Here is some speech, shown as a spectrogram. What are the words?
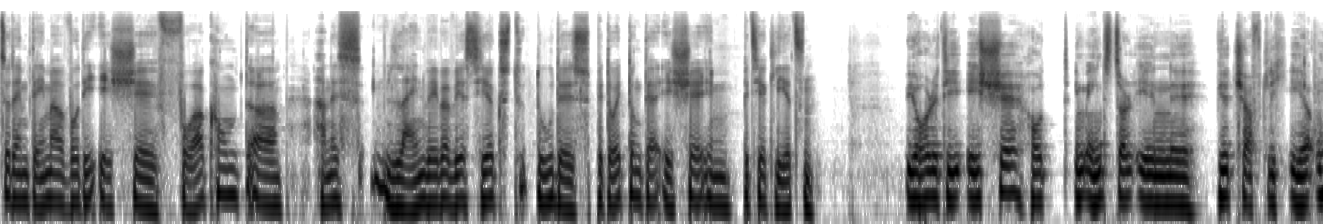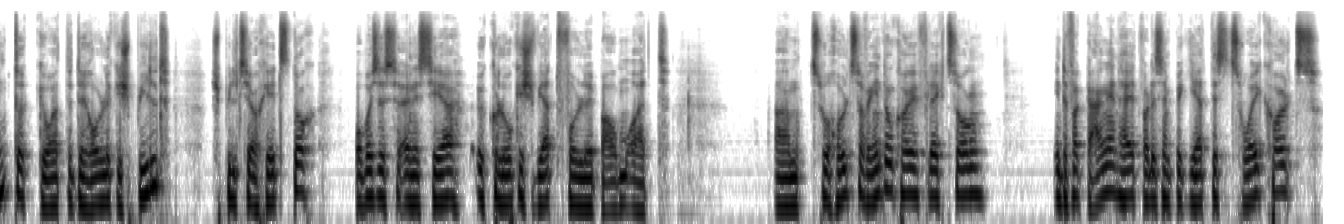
zu dem Thema, wo die Esche vorkommt. Äh, Hannes Leinweber, wie siehst du das? Bedeutung der Esche im Bezirk Lierzen? Ja, die Esche hat im Enstal eine wirtschaftlich eher untergeordnete Rolle gespielt, spielt sie auch jetzt noch, aber es ist eine sehr ökologisch wertvolle Baumart. Ähm, zur Holzverwendung kann ich vielleicht sagen, in der Vergangenheit war das ein begehrtes Zeugholz.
